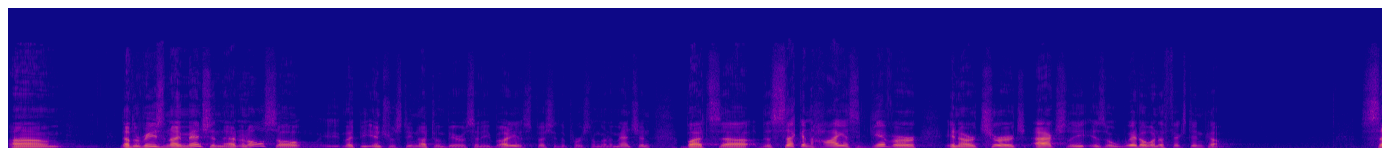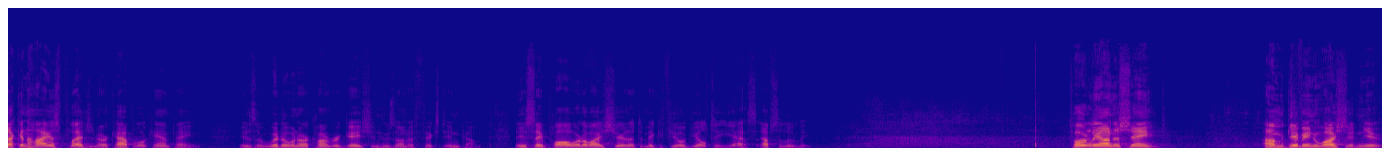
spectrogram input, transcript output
Um, now, the reason I mention that, and also it might be interesting, not to embarrass anybody, especially the person I'm going to mention, but uh, the second highest giver in our church actually is a widow on a fixed income. Second highest pledge in our capital campaign is a widow in our congregation who's on a fixed income. Now you say, Paul, what do I share that to make you feel guilty? Yes, absolutely. Totally unashamed. I'm giving, why shouldn't you?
